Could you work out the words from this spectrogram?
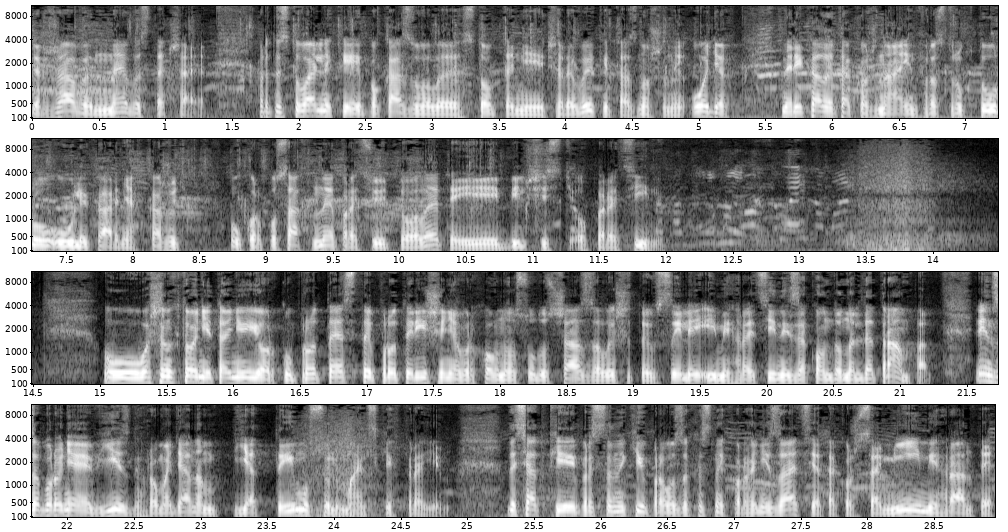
держави, не вистачає. Протестувальники показували стоптані черевики та зношений одяг. Нарікали також на інфраструктуру у лікарнях. кажуть, у корпусах не працюють туалети і більшість операційних. У Вашингтоні та Нью-Йорку протести проти рішення Верховного суду США залишити в силі імміграційний закон Дональда Трампа. Він забороняє в'їзд громадянам п'яти мусульманських країн. Десятки представників правозахисних організацій, а також самі іммігранти,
